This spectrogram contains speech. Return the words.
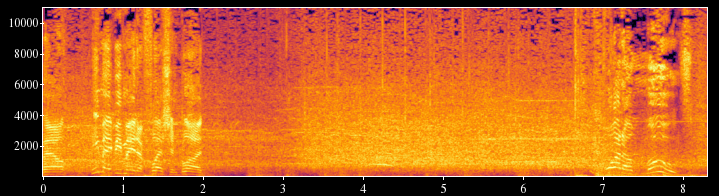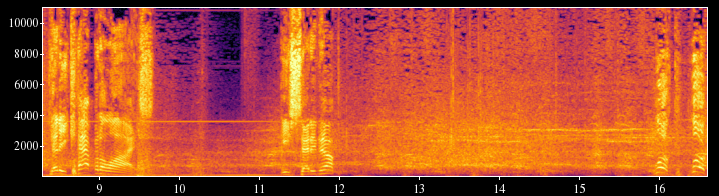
Well, he may be made of flesh and blood. What a move! Can he capitalize? He's setting it up. Look, look.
